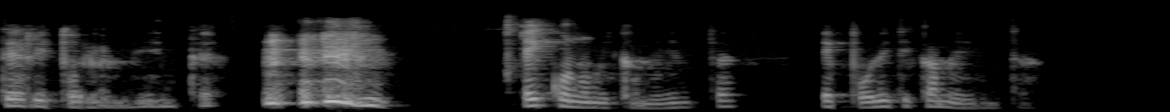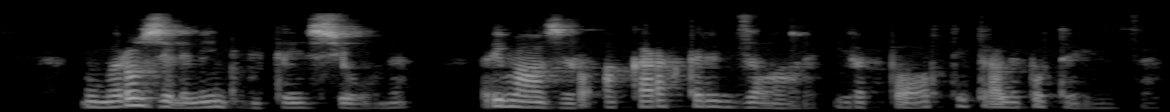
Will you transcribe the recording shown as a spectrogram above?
territorialmente, economicamente e politicamente. Numerosi elementi di tensione rimasero a caratterizzare i rapporti tra le potenze.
